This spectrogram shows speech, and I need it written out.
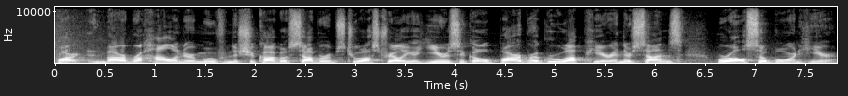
Martin and Barbara Hollander moved from the Chicago suburbs to Australia years ago. Barbara grew up here and their sons were also born here.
